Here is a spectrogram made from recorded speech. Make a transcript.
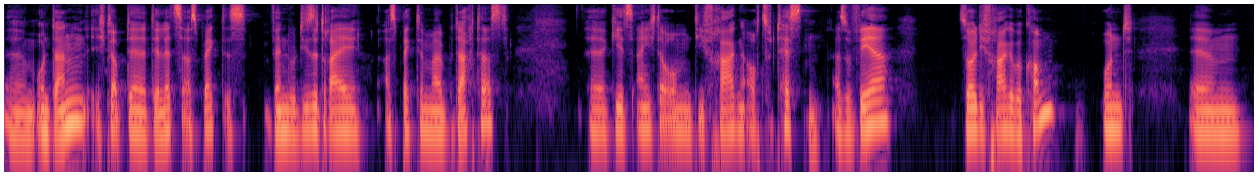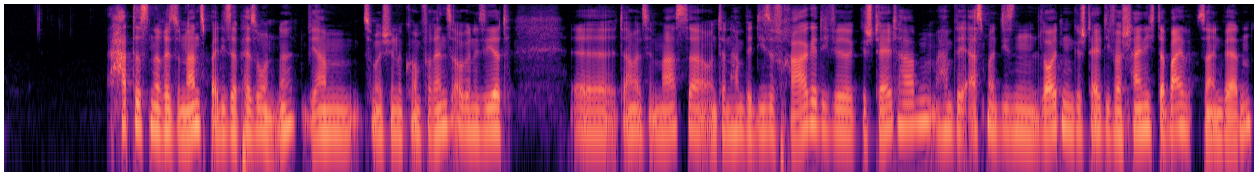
Ähm, und dann, ich glaube, der, der letzte Aspekt ist, wenn du diese drei Aspekte mal bedacht hast, äh, geht es eigentlich darum, die Fragen auch zu testen. Also wer soll die Frage bekommen und ähm, hat das eine Resonanz bei dieser Person? Ne? Wir haben zum Beispiel eine Konferenz organisiert, äh, damals im Master und dann haben wir diese Frage, die wir gestellt haben, haben wir erstmal diesen Leuten gestellt, die wahrscheinlich dabei sein werden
